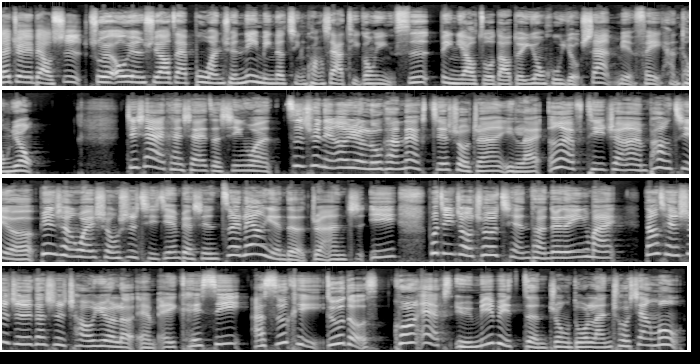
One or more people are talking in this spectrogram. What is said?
Ledger 也表示，数位欧元需要在不完全匿名的情况下提供隐私，并要做到对用户友善、免费和通用。接下来看下一则新闻。自去年二月，Luca Next 接手专案以来，NFT 专案胖企鹅变成为熊市期间表现最亮眼的专案之一，不仅走出前团队的阴霾，当前市值更是超越了 MAKC、Asuki、Doodles、CoinX 与 Mibit 等众多蓝筹项目。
